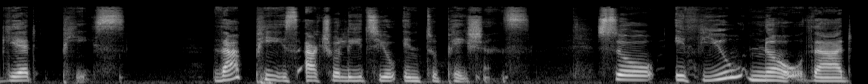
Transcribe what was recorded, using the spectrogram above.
get peace. That peace actually leads you into patience. So if you know that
